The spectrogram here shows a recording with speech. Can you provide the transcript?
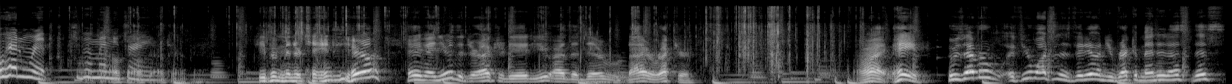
Okay. Go ahead and rip. Keep him entertained. okay, okay, okay. Keep him entertained, you know? Hey man, you're the director, dude. You are the di- director. All right. Hey, who's ever, if you're watching this video and you recommended us this,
